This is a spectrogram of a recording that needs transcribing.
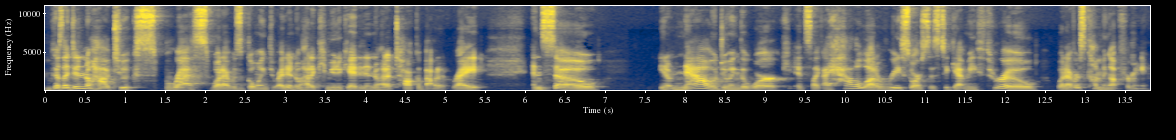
because I didn't know how to express what I was going through. I didn't know how to communicate. I didn't know how to talk about it, right? And so, you know, now doing the work, it's like I have a lot of resources to get me through whatever's coming up for me.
